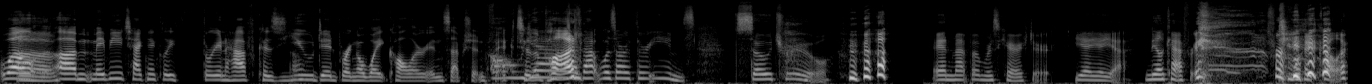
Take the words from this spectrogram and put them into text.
Well, Uh, um, maybe technically three and a half because you did bring a white collar Inception fic oh, to yeah, the pod. That was Arthur Eames. So true. and Matt Bomer's character. Yeah, yeah, yeah. Neal Caffrey for White Collar.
